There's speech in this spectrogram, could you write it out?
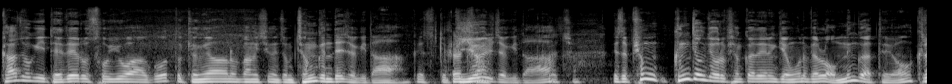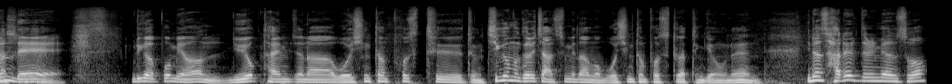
가족이 대대로 소유하고 또 경영하는 방식은 좀 정근대적이다. 그래서 또 그렇죠. 비효율적이다. 그렇죠. 그래서 평, 긍정적으로 평가되는 경우는 별로 없는 것 같아요. 그런데 우리가 보면 뉴욕 타임즈나 워싱턴 포스트 등 지금은 그렇지 않습니다. 뭐 워싱턴 포스트 같은 경우는 이런 사례를 들면서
